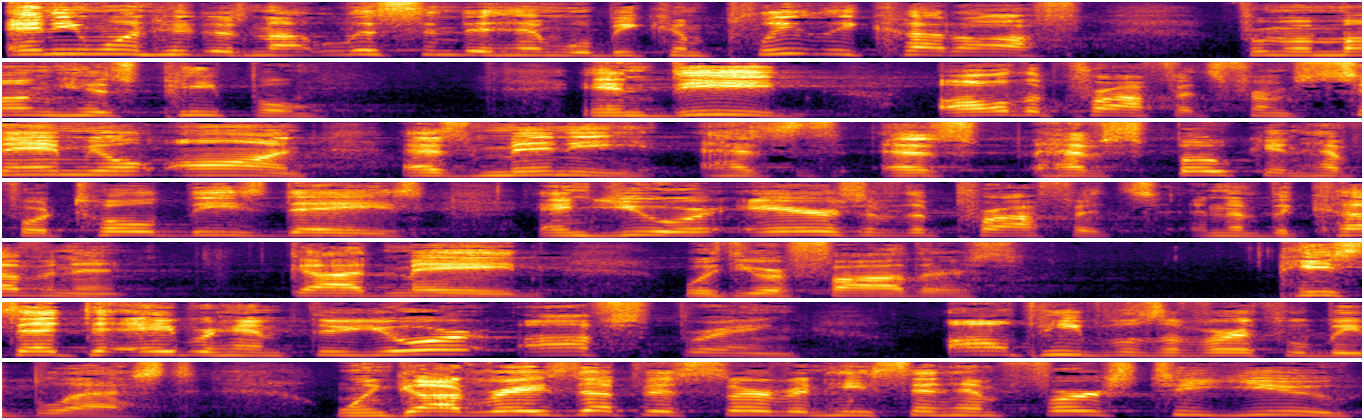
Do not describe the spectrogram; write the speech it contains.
Anyone who does not listen to him will be completely cut off from among his people. Indeed, all the prophets from Samuel on, as many as, as have spoken, have foretold these days, and you are heirs of the prophets and of the covenant God made with your fathers. He said to Abraham, Through your offspring, all peoples of earth will be blessed. When God raised up his servant, he sent him first to you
